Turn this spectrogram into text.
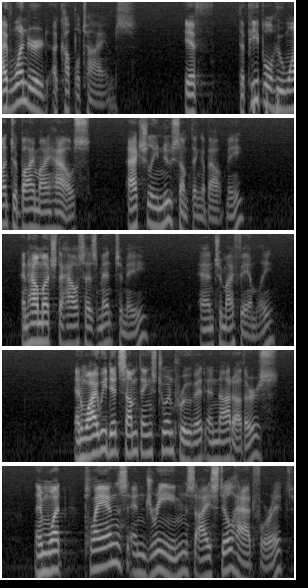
I've wondered a couple times if the people who want to buy my house actually knew something about me and how much the house has meant to me and to my family, and why we did some things to improve it and not others, and what plans and dreams I still had for it,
